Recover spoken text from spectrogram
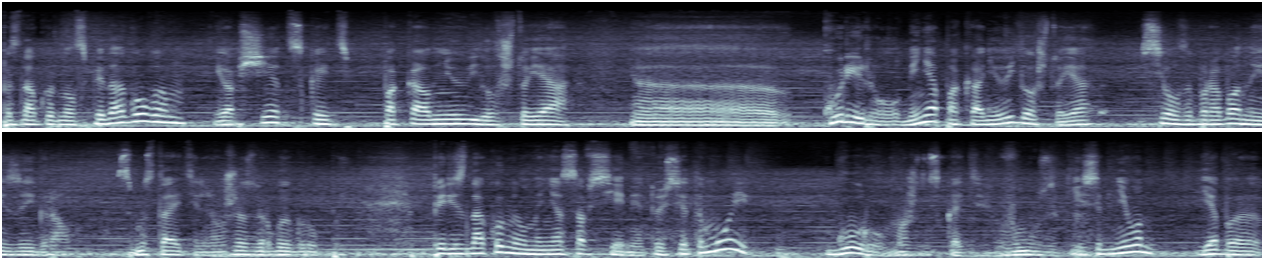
познакомил с педагогом и вообще, так сказать, пока он не увидел, что я э, курировал меня, пока не увидел, что я сел за барабаны и заиграл самостоятельно, уже с другой группой. Перезнакомил меня со всеми. То есть это мой гуру, можно сказать, в музыке. Если бы не он, я бы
